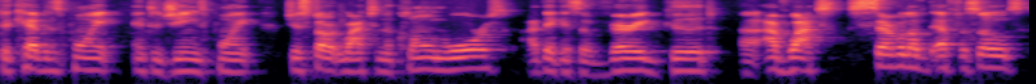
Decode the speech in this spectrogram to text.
to Kevin's point and to Gene's point, just start watching the Clone Wars. I think it's a very good. Uh, I've watched several of the episodes.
